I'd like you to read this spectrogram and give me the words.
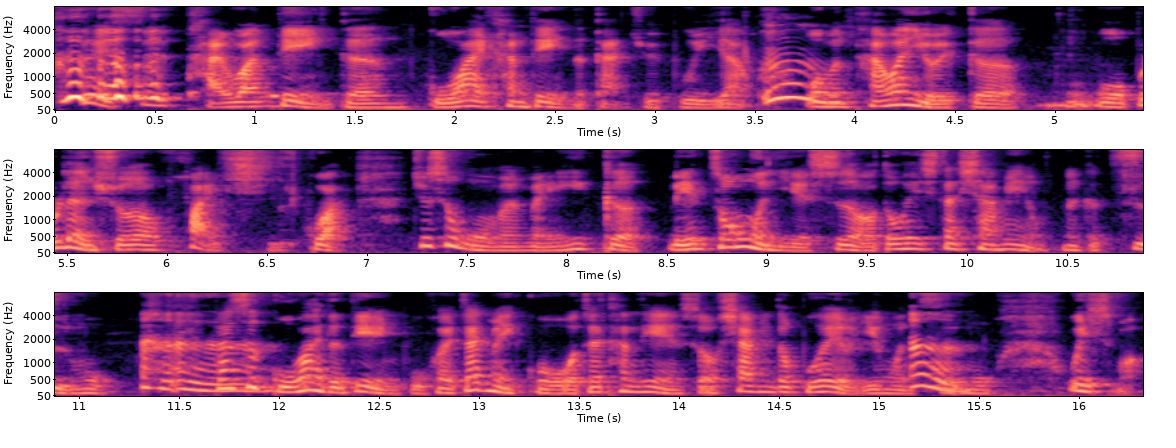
这也是台湾电影跟国外看电影的感觉不一样。嗯，我们台湾有一个我不能说坏习惯，就是我们每一个连中文也是哦，都会在下面有那个字幕。但是国外的电影不会，在美国我在看电影的时候，下面都不会有英文字幕。为什么？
